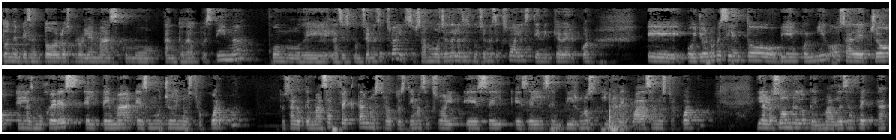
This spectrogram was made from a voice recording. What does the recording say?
donde empiezan todos los problemas como tanto de autoestima como de las disfunciones sexuales. O sea, muchas de las disfunciones sexuales tienen que ver con eh, o yo no me siento bien conmigo. O sea, de hecho, en las mujeres el tema es mucho de nuestro cuerpo o sea, lo que más afecta a nuestra autoestima sexual es el, es el sentirnos inadecuadas en nuestro cuerpo. Y a los hombres lo que más les afecta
